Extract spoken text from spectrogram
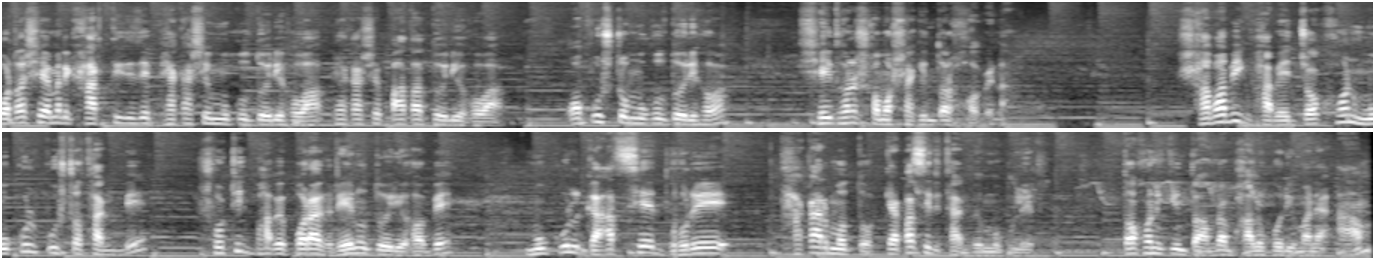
পটাশিয়ামের ঘাটতিতে যে ফ্যাকাশে মুকুল তৈরি হওয়া, ফ্যাকাশে পাতা তৈরি হওয়া, অপুষ্ট মুকুল তৈরি হওয়া, সেই ধরনের সমস্যা কিন্তু আর হবে না। স্বাভাবিকভাবে যখন মুকুল পুষ্ট থাকবে, সঠিকভাবে পরাগ রেণু তৈরি হবে, মুকুল গাছে ধরে থাকার মতো ক্যাপাসিটি থাকবে মুকুলের। তখন কিন্তু আমরা ভালো পরিমাণে আম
